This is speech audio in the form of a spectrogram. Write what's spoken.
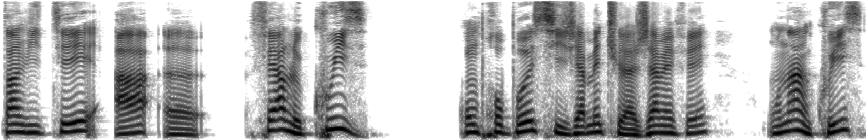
t'inviter à euh, faire le quiz qu'on propose si jamais tu l'as jamais fait. On a un quiz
